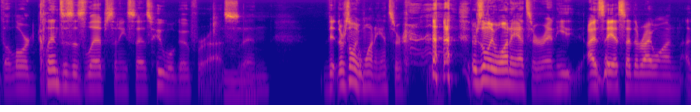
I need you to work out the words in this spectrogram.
the Lord cleanses his lips, and he says, "Who will go for us?" Mm. And th- there's only one answer. there's only one answer, and he Isaiah said the right one. Uh,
